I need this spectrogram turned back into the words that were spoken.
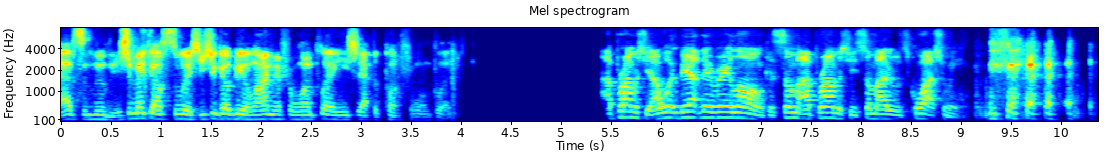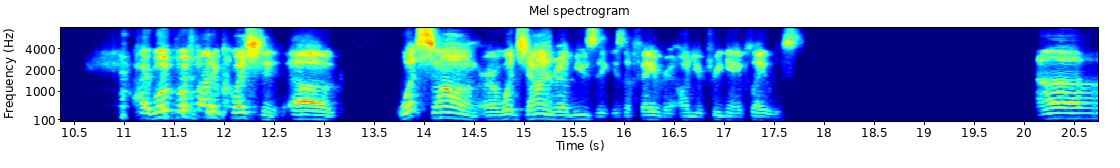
Absolutely, it should make y'all switch. You should go be a lineman for one play, and you should have to punt for one play. I promise you, I wouldn't be out there very long because some. I promise you, somebody would squash me. All right, one, one final question. Uh, what song or what genre of music is the favorite on your pregame playlist? Uh,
